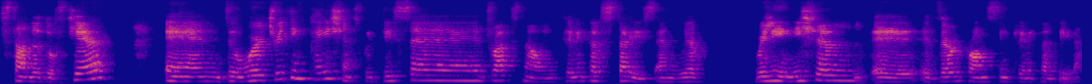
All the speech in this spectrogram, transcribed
standard of care. And we're treating patients with these uh, drugs now in clinical studies, and we have really initial, uh, very promising clinical data.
